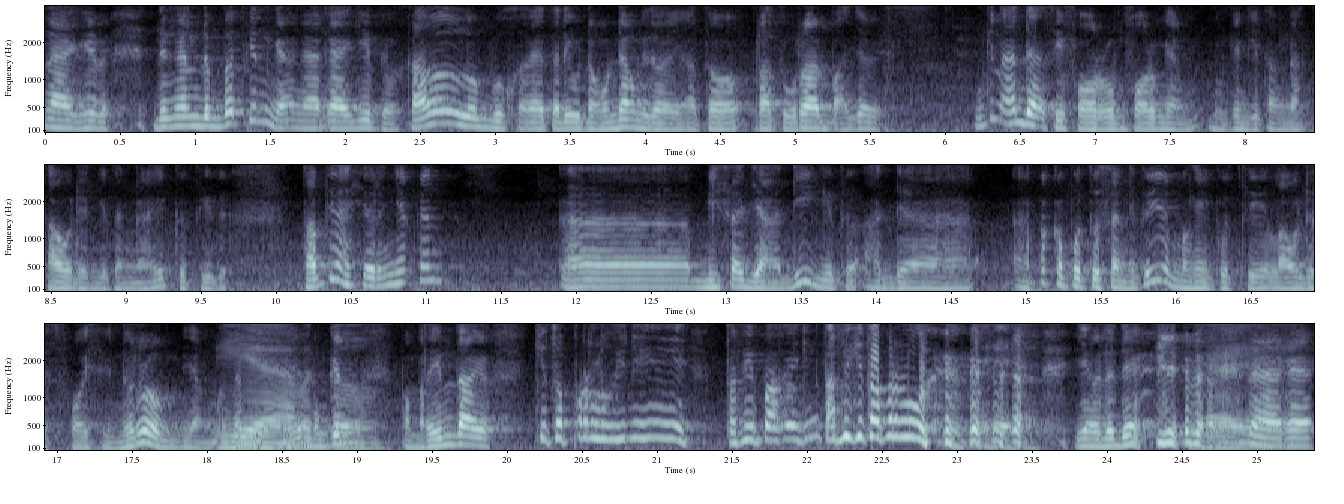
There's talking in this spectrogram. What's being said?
nah gitu. Dengan debat kan nggak nggak kayak gitu. Kalau lu buka kayak tadi undang-undang misalnya atau peraturan pajak mungkin ada sih forum-forum yang mungkin kita nggak tahu dan kita nggak ikut gitu. Tapi akhirnya kan eh, bisa jadi gitu ada apa keputusan itu ya mengikuti loudest voice in the room yang mana Iya, biasanya betul. mungkin pemerintah ya kita perlu ini, ini, tapi pakai gini tapi kita perlu ya udah deh gitu Iya, iya, nah kayak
